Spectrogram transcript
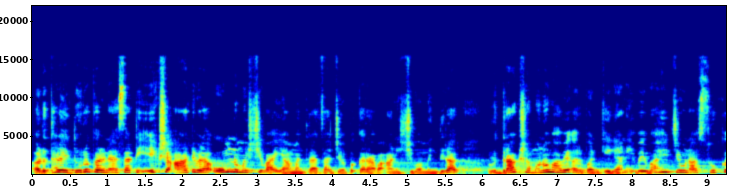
अडथळे दूर करण्यासाठी एकशे आठ वेळा ओम नम शिवाय या मंत्राचा जप करावा आणि शिवमंदिरात रुद्राक्ष मनोभावे अर्पण केल्याने वैवाहिक जीवनात सुख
